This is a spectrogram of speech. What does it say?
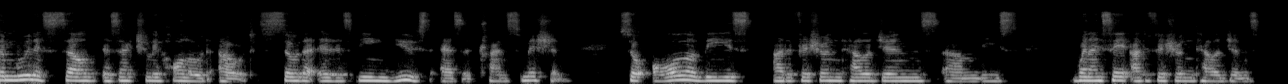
the moon itself is actually hollowed out so that it is being used as a transmission. So all of these artificial intelligence, um, these, when I say artificial intelligence,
